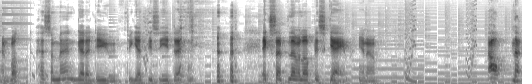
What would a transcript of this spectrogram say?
And what has a man gotta do to get this E-tank? Except level up his game, you know? Oh, no!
